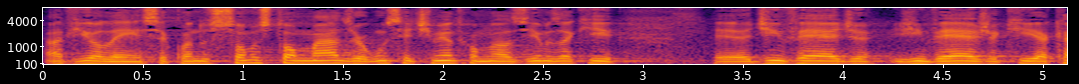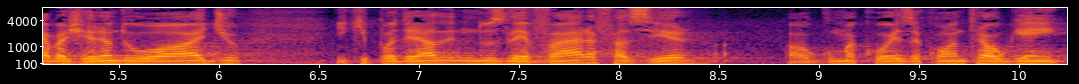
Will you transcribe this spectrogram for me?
a violência quando somos tomados de algum sentimento, como nós vimos aqui, eh, de inveja, de inveja que acaba gerando ódio e que poderá nos levar a fazer alguma coisa contra alguém.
